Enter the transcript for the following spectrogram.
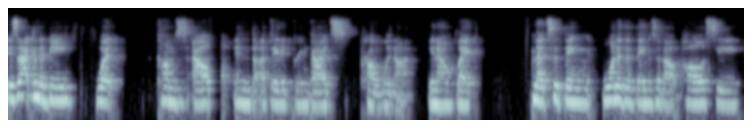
Is that going to be what comes out in the updated green guides? Probably not. You know, like that's the thing. One of the things about policy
